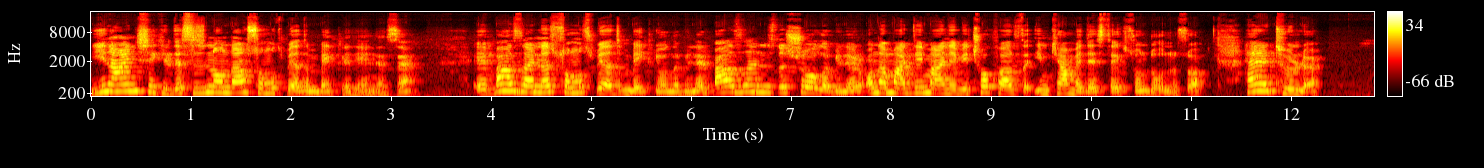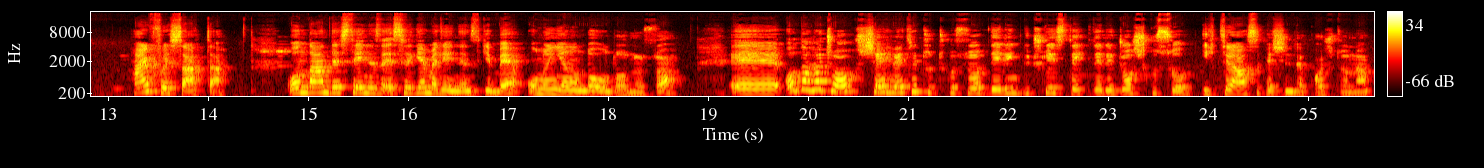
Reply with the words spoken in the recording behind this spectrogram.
yine aynı şekilde sizin ondan somut bir adım beklediğinizi, e, bazılarınız somut bir adım bekliyor olabilir. Bazılarınız da şu olabilir. Ona maddi manevi çok fazla imkan ve destek sunduğunuzu. Her türlü, her fırsatta ondan desteğinizi esirgemediğiniz gibi onun yanında olduğunuzu. E, o daha çok şehveti, tutkusu, derin güçlü istekleri, coşkusu, ihtirası peşinde koştuğunu.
